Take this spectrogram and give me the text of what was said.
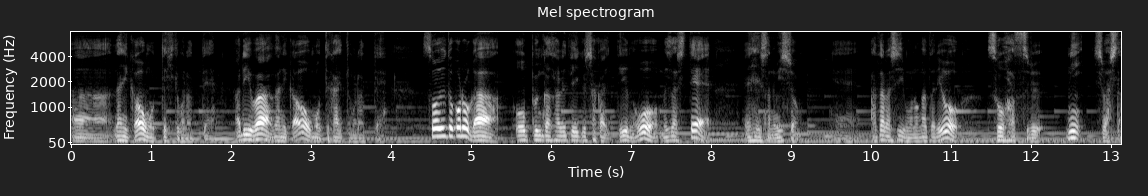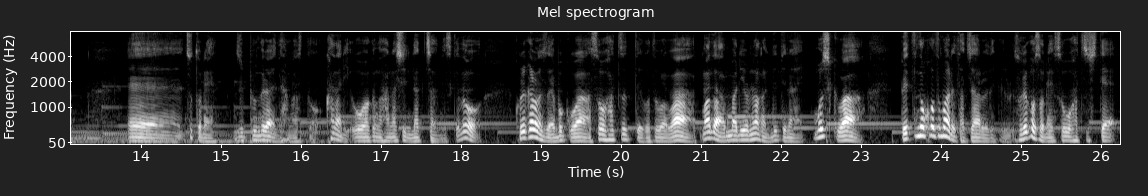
あ何かを持ってきてもらってあるいは何かを持って帰ってもらってそういうところがオープン化されていく社会っていうのを目指して弊社のミッション、えー、新しい物語を創発するにしました、えー、ちょっとね10分ぐらいで話すとかなり大枠の話になっちゃうんですけどこれからの時代僕は創発っていう言葉はまだあんまり世の中に出てない。もしくは別の言葉で立ち現れてくる。それこそね創発して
